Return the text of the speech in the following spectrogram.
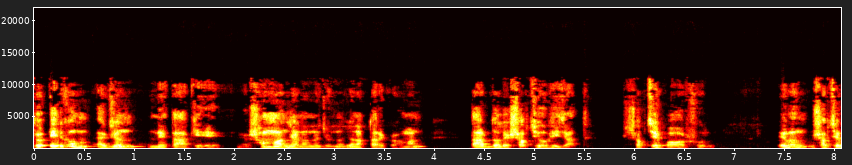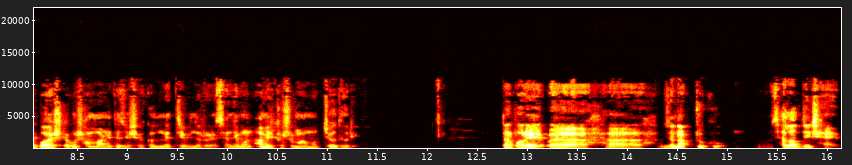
তো এরকম একজন নেতাকে সম্মান জানানোর জন্য জনাব তারেক রহমান তার দলের সবচেয়ে অভিজাত, সবচেয়ে পাওয়ারফুল এবং সবচেয়ে বয়স্ক এবং সম্মানিত যে সকল নেতৃবৃন্দ রয়েছেন, যেমন আমির খসরু মাহমুদ চৌধুরী। তারপরে জনাব টুকু সালাউদ্দিন সাহেব।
